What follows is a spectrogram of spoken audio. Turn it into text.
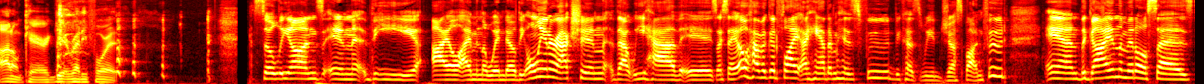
I don't care. Get ready for it. So Leon's in the aisle, I'm in the window. The only interaction that we have is I say, "Oh, have a good flight." I hand him his food because we just bought in food. And the guy in the middle says,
